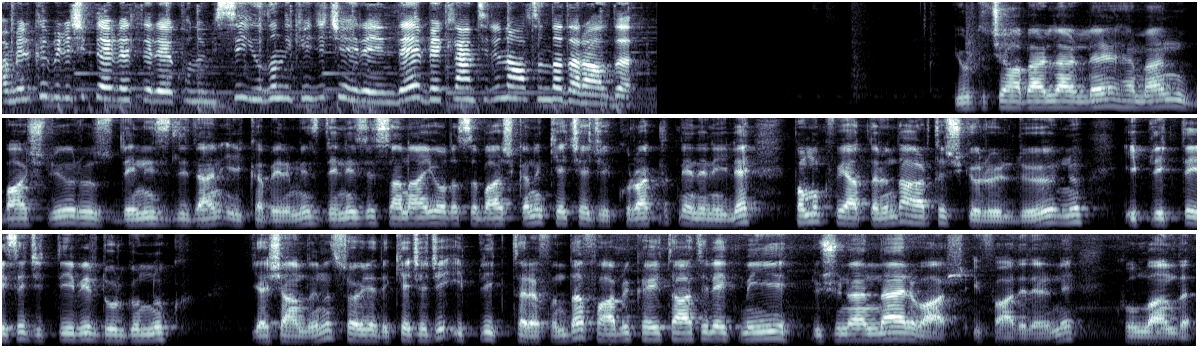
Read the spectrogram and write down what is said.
Amerika Birleşik Devletleri ekonomisi yılın ikinci çeyreğinde beklentinin altında daraldı. Yurt içi haberlerle hemen başlıyoruz. Denizli'den ilk haberimiz. Denizli Sanayi Odası Başkanı Keçeci kuraklık nedeniyle pamuk fiyatlarında artış görüldüğünü, iplikte ise ciddi bir durgunluk yaşandığını söyledi. Keçeci iplik tarafında fabrikayı tatil etmeyi düşünenler var ifadelerini kullandı.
